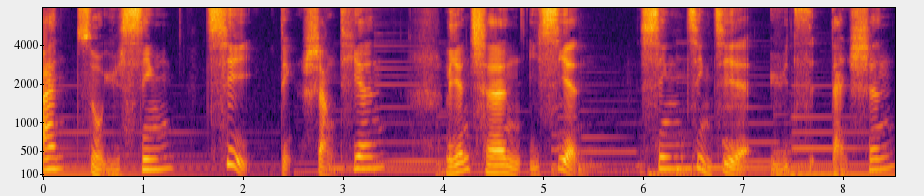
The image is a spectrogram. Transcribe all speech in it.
安坐于心，气顶上天，连成一线，新境界于此诞生。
